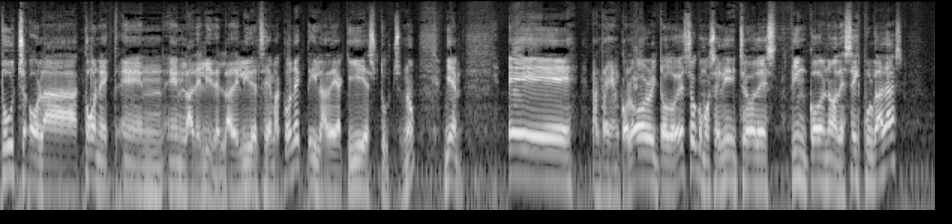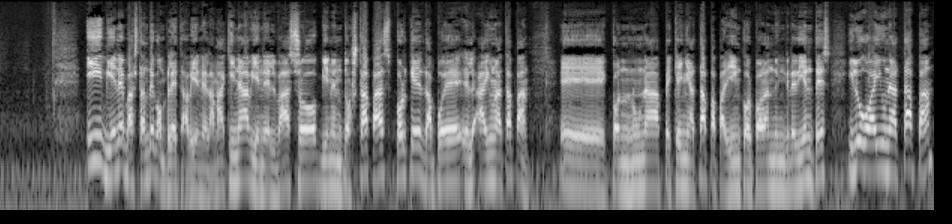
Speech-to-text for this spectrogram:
Touch o la Connect en, en, la de Lidl. La de Lidl se llama Connect y la de aquí es Touch, ¿no? Bien. Eh, pantalla en color y todo eso, como os he dicho, de 5, no, de 6 pulgadas. Y viene bastante completa. Viene la máquina, viene el vaso, vienen dos tapas, porque hay una tapa eh, con una pequeña tapa para ir incorporando ingredientes. Y luego hay una tapa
